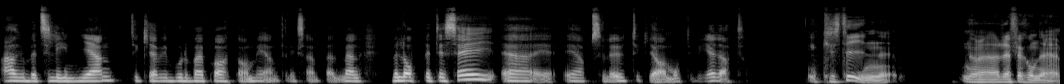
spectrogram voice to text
arbetslinjen tycker jag vi borde börja prata om igen till exempel. Men beloppet i sig eh, är absolut, tycker jag, motiverat. Kristin, några reflektioner här?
